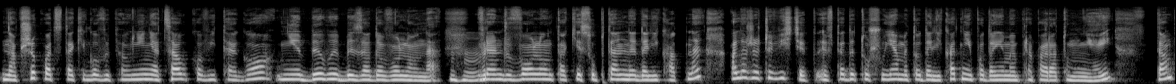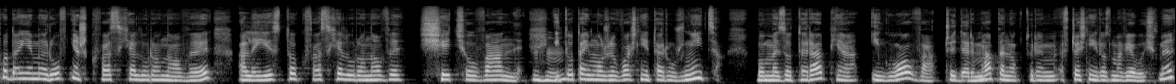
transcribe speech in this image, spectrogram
na przykład z takiego wypełnienia całkowitego nie byłyby zadowolone. Mhm. Wręcz wolą takie subtelne, delikatne, ale rzeczywiście wtedy tuszujemy to delikatnie i podajemy preparatu mniej. Tam podajemy również kwas hialuronowy, ale jest to kwas hialuronowy sieciowany. Mhm. I tutaj może właśnie ta różnica, bo mezoterapia igłowa czy dermapen, o którym wcześniej rozmawiałyśmy,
